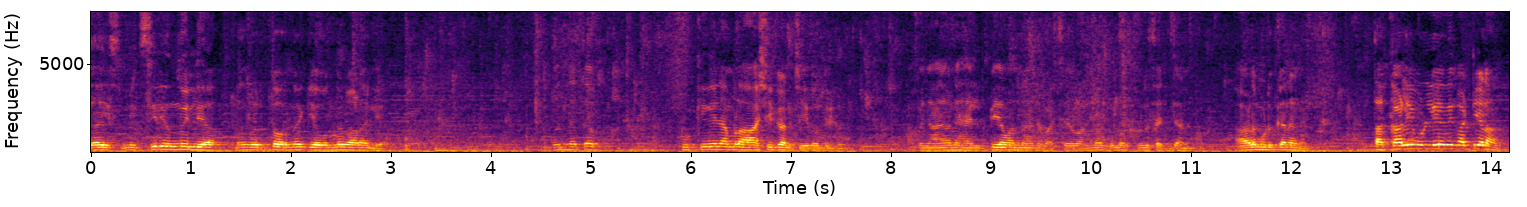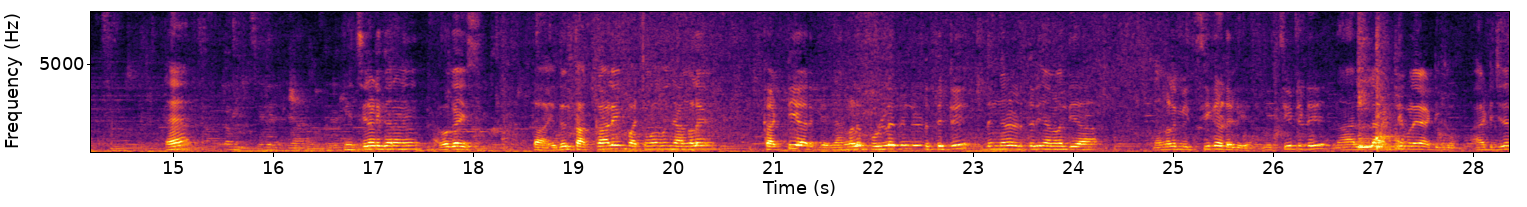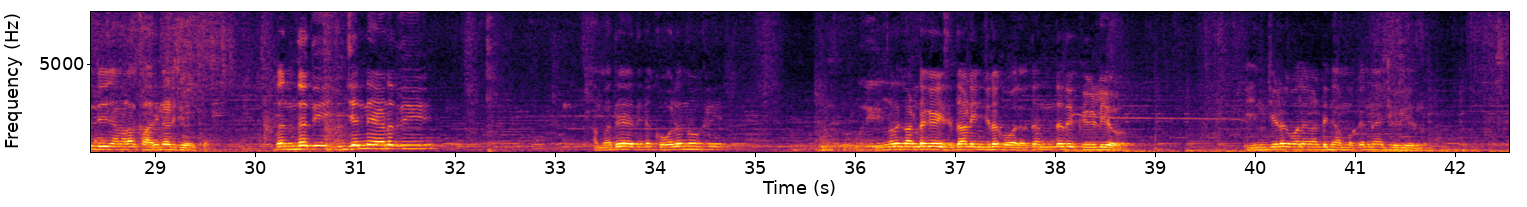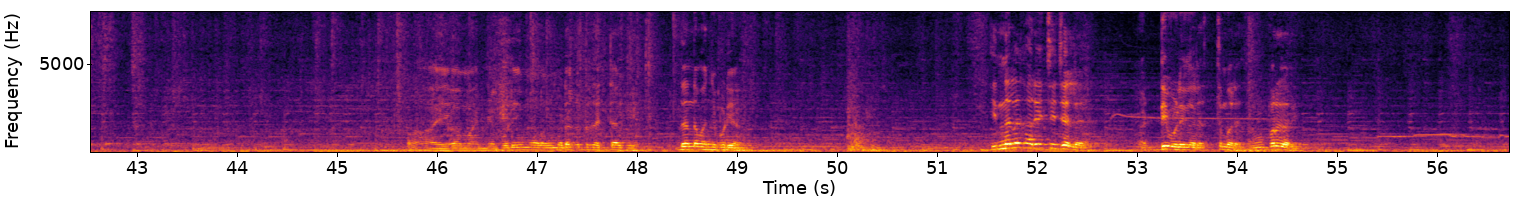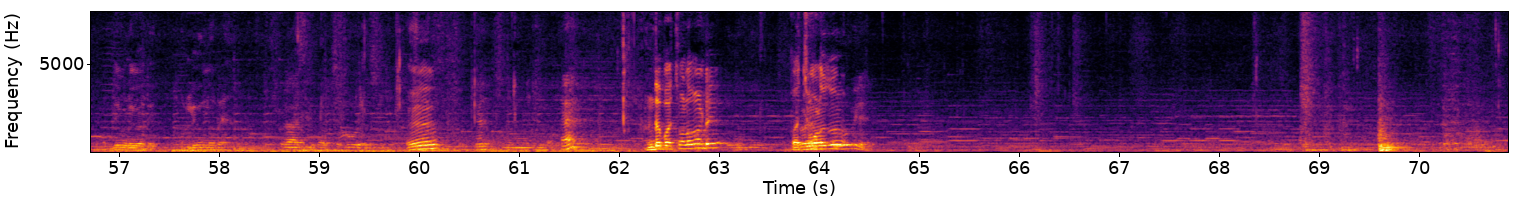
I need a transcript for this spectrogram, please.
ഗൈസ് മിക്സിയിൽ ഒന്നുമില്ല. ഒന്ന് വെറുതെ തുറന്നു നോക്കിയാൽ ഒന്നും കാണാനില്ല. അപ്പോൾ ഇന്നത്തെ കുക്കിങ് നമ്മൾ ആശിക്കാണ് ചെയ്തുകൊണ്ടിരിക്കുന്നത് അപ്പോൾ അവനെ ഹെൽപ്പ് ചെയ്യാൻ വന്നതാണ്. പക്ഷേ വന്ന് നോക്കുമ്പോൾ ഫുള്ള് സെറ്റാണ് ആൾ മുടുക്കാനാണ്. തക്കാളി ഉള്ളി എന്ന് കട്ട് ഏ? മിക്സിയിലടിക്കാനാണ് അപ്പോൾ ഗൈസ് ആ ഇതും തക്കാളിയും പച്ചമുളകും ഞങ്ങൾ കട്ട് ചെയ്യാറില്ല? ഞങ്ങൾ ഫുള്ള് ഇതിന്റെ എടുത്തിട്ട് ഇതിങ്ങനെ എടുത്തിട്ട് ഞങ്ങൾ എന്ത് ചെയ്യുക ഞങ്ങൾ മിക്സിക്ക് ഇടൽ മിക്സി ഇട്ടിട്ട് നല്ല അടിപൊളിയായി അടിക്കും. അടിച്ചിട്ട് എന്ത് ചെയ്യും? ഞങ്ങൾ ആ കറിയിൽ അടിച്ച് വെക്കുക. ഇതെന്താ ഇത്? ഇഞ്ചി തന്നെയാണിത്. അമ്മതേ അതിന്റെ കോലം നോക്ക്. നിങ്ങൾ കണ്ട കേസ് ഇതാണ് ഇഞ്ചിയുടെ കോലം. എന്തത് കിളിയോ? ഇഞ്ചിയുടെ കോലം കണ്ട് നമുക്ക് തന്നെ ചെറിയിരുന്നു. അയ്യോ മഞ്ഞപ്പൊടിയും മുളകും പൊടി ഒക്കെ സെറ്റാക്കി ഇതെന്താ മഞ്ഞപ്പൊടിയാണ് ഇന്നലെ കറി വെച്ചല്ലേ അടിപൊളി കറി എത്തും പറയാം സൂപ്പർ കറി. അടിപൊളി കറി. ഉള്ളി ഒന്ന് പറയാം? എന്താ പച്ചമുളക് കണ്ട്? പച്ചമുളക്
